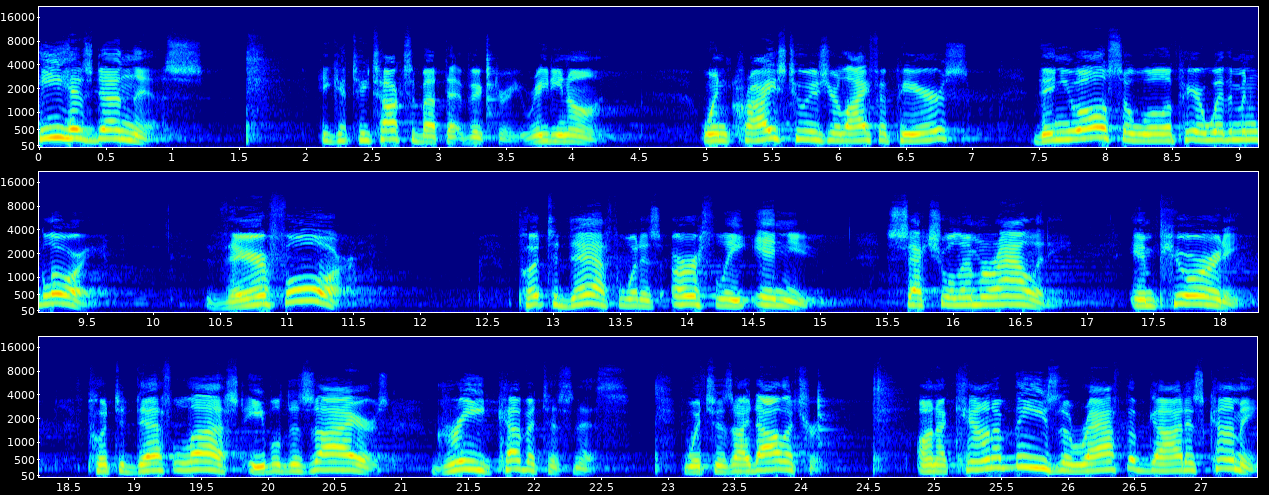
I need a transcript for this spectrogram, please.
He has done this. He, he talks about that victory, reading on. When Christ, who is your life, appears, then you also will appear with him in glory. Therefore, put to death what is earthly in you sexual immorality, impurity, put to death lust, evil desires, greed, covetousness, which is idolatry. On account of these, the wrath of God is coming.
